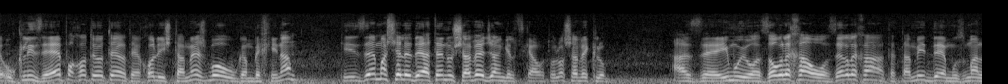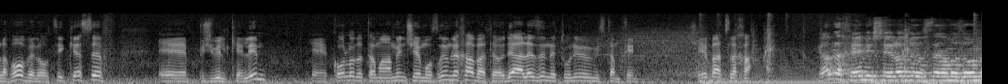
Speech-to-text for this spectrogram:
הוא כלי זהה פחות או יותר, אתה יכול להשתמש בו, הוא גם בחינם, כי זה מה שלדעתנו שווה Jungle Scout, הוא לא שווה כלום. אז אם הוא יעזור לך או עוזר לך, אתה תמיד מוזמן לבוא ולהוציא כסף בשביל כלים, כל עוד אתה מאמין שהם עוזרים לך ואתה יודע על איזה נתונים הם מסתמכים. שיהיה בהצלחה. גם לכם יש שאלות בנושא אמזון,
